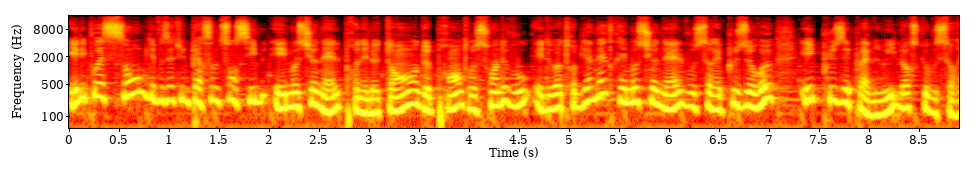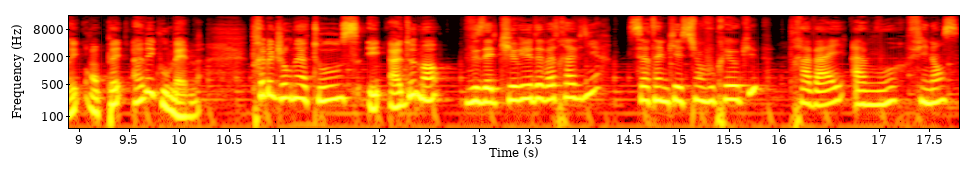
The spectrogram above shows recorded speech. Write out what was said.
Et les poissons, bien vous êtes une personne sensible et émotionnelle. Prenez le temps de prendre soin de vous et de votre bien-être émotionnel. Vous serez plus heureux et plus épanoui lorsque vous serez en paix avec vous-même. Très belle journée à tous et à demain. Vous êtes curieux de votre avenir? Certaines questions vous préoccupent? Travail, amour, finances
